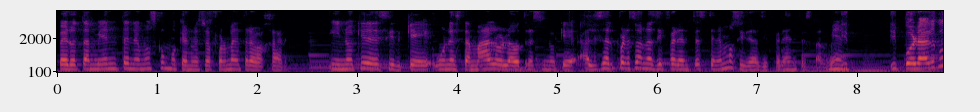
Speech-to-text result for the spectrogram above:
pero también tenemos como que nuestra forma de trabajar. Y no quiere decir que una está mal o la otra, sino que al ser personas diferentes tenemos ideas diferentes también. Y, por algo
